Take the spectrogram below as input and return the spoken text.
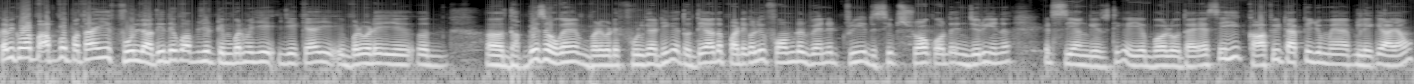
कभी कभार आपको पता है ये फूल जाती है। देखो आप ये टिम्बर में ये ये क्या है, ये बड़े बड़े ये धब्बे से हो गए बड़े बड़े फूल गए ठीक है? तो they are the particularly formed when a tree receive shock और the injury in its young age ठीक है? ये बॉल होता है। ऐसे ही काफ़ी टाइप के जो मैं लेके आया हूँ,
